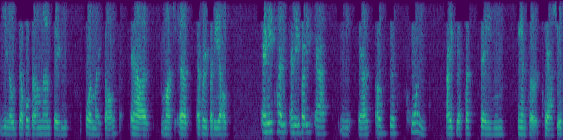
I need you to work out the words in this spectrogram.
you know, double down on things for myself as much as everybody else. Anytime anybody asks me as of this point, I get the same answer. Cash is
